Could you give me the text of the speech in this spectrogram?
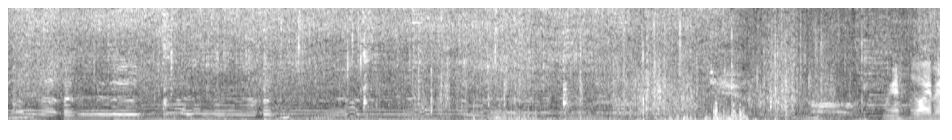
เนื้อเออไงอร่อยไหม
